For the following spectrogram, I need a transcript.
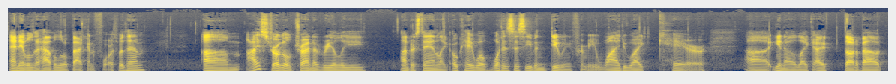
and able to have a little back and forth with him. Um, I struggled trying to really understand, like, okay, well, what is this even doing for me? Why do I care? Uh, you know, like I thought about,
